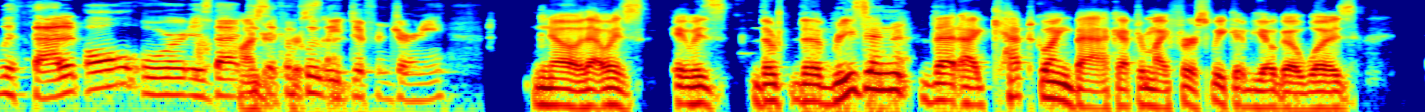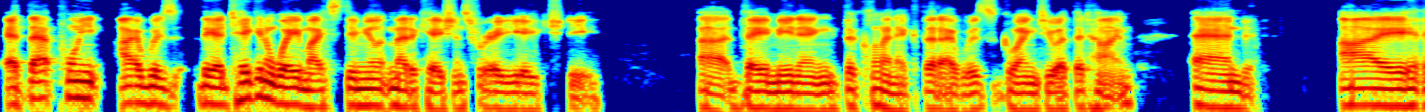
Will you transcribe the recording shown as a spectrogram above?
with that at all or is that just a completely different journey no that was it was the the reason that I kept going back after my first week of yoga was at that point I was they had taken away my stimulant medications for ADHD. Uh, they meaning the clinic that I was going to at the time, and I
